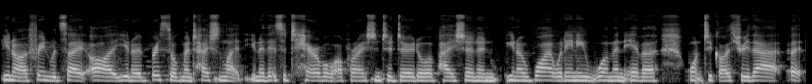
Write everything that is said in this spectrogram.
you know, a friend would say, "Oh, you know, breast augmentation, like, you know, that's a terrible operation to do to a patient, and you know, why would any woman ever want to go through that?" But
